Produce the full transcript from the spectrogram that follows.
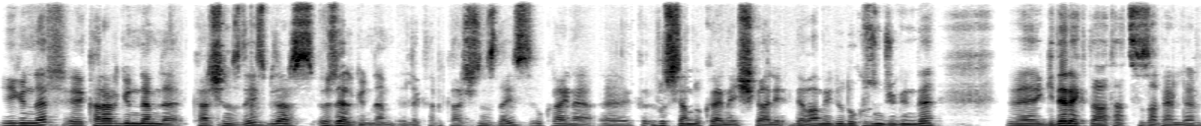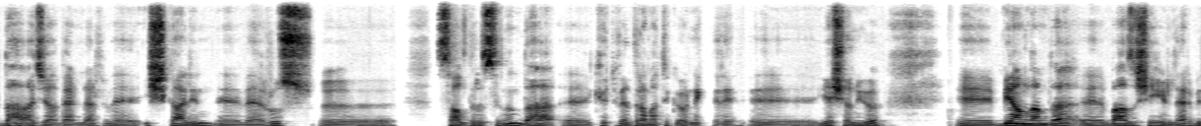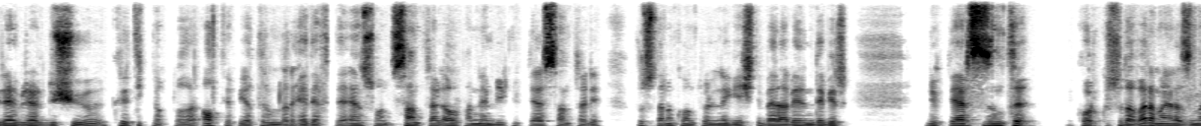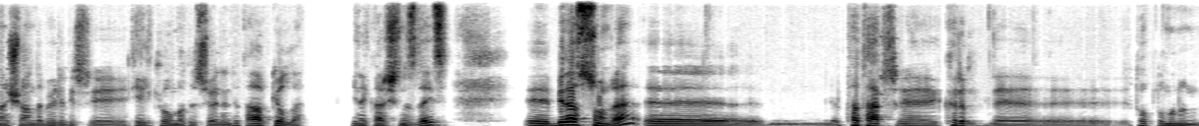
İyi günler. Ee, karar gündemle karşınızdayız. Biraz özel gündemle tabii karşınızdayız. Ukrayna, e, Rusya'nın Ukrayna işgali devam ediyor 9. günde ve giderek daha tatsız haberler, daha acı haberler ve işgalin e, ve Rus e, saldırısının daha kötü ve dramatik örnekleri yaşanıyor. E, bir anlamda e, bazı şehirler birer birer düşüyor. Kritik noktalar, altyapı yatırımları hedefte. En son santral, Avrupa'nın en büyük nükleer santrali Rusların kontrolüne geçti. Beraberinde bir nükleer sızıntı korkusu da var ama en azından şu anda böyle bir e, tehlike olmadığı söylendi. Tahakkuk yolla yine karşınızdayız. E, biraz sonra e, Tatar, Kırım toplumunun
